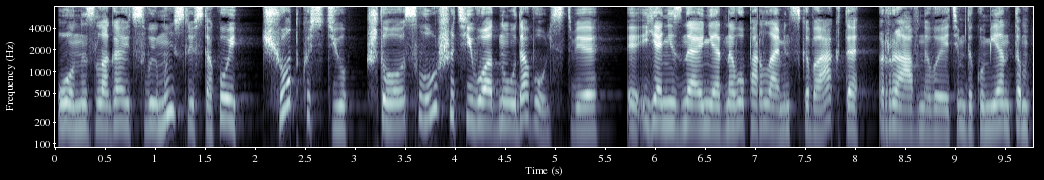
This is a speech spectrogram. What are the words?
Он излагает свои мысли с такой четкостью, что слушать его одно удовольствие. Я не знаю ни одного парламентского акта, равного этим документам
